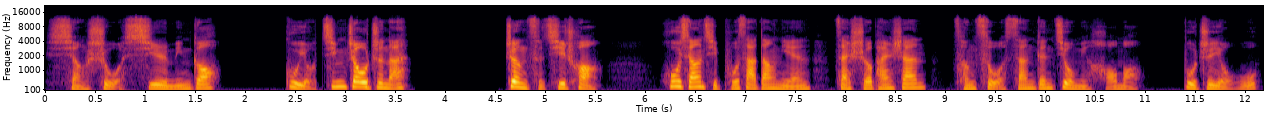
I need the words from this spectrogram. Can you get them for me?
想是我昔日名高，故有今朝之难。正此凄怆，忽想起菩萨当年在蛇盘山曾赐我三根救命毫毛，不知有无？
